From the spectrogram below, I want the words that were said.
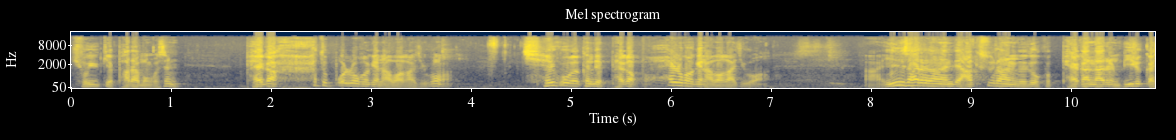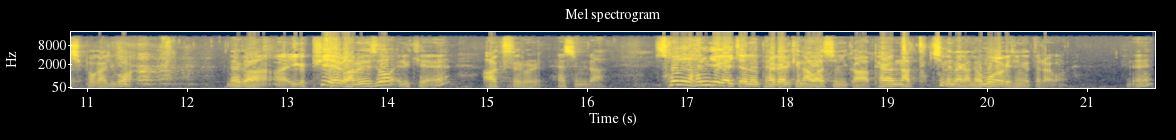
주의 깊게 바라본 것은 배가 하도 볼록하게 나와가지고 체구가 근데 배가 볼록하게 나와가지고 아, 인사를 하는데 악수를 하는데도 그 배가 나를 미를까 싶어가지고 내가 아, 이거 피해가면서 이렇게 악수를 했습니다. 손은 한 개가 있잖아요. 배가 이렇게 나왔으니까 배가 나 툭 치면 내가 넘어가게 생겼더라고. 네?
